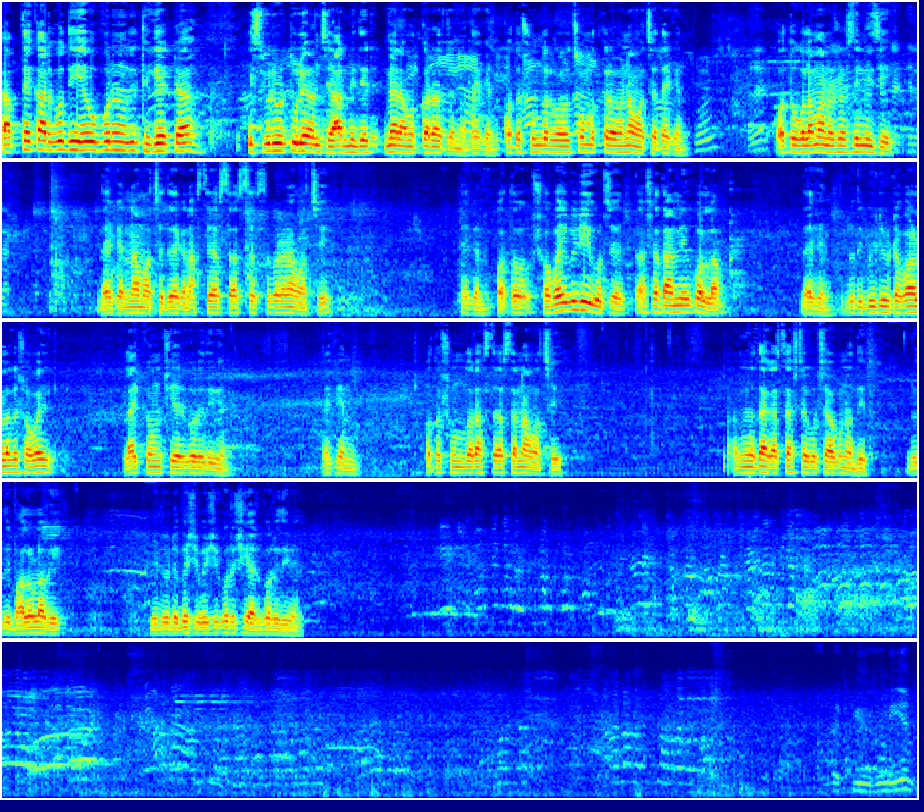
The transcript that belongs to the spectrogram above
কাপ্তে cargo দিয়ে উপরে নদী থেকে একটা স্পিড তুলে আনছে আর্মিদের মেরামত করার জন্য, দেখেন। কত সুন্দরভাবে, চমৎকারভাবে নামাচ্ছে, দেখেন। কতগুলো মানুষ আছে নিচে। দেখেন, নামাচ্ছে, দেখেন, আস্তে আস্তে আস্তে আস্তে করে নামাচ্ছে। দেখেন, কত সবাই ভিডিও করছে, তার সাথে আমিও করলাম। দেখেন, যদি ভিডিওটা ভালো লাগে সবাই লাইক কমেন্ট শেয়ার করে দিবেন। দেখেন, কত সুন্দর আস্তে আস্তে নামাচ্ছে। আমিও দেখার চেষ্টা করছি আপনাদের। যদি ভালো লাগে ভিডিওটা বেশি বেশি করে শেয়ার করে দিবেন। Thank union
